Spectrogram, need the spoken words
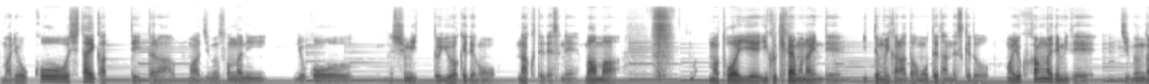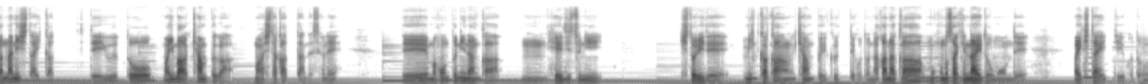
まあ、旅行したいかって言ったら、まあ、自分そんなに旅行趣味というわけでもなくてですね、まあまあ、まあ、とはいえ、行く機会もないんで、行ってもいいかなとは思ってたんですけど、まあ、よく考えてみて、自分が何したいかっていうと、まあ、今はキャンプが、まあ、したかったんですよね。で、まあ、本当になんか、うん、平日に一人で3日間キャンプ行くってこと、なかなかもうこの先ないと思うんで、まあ、行きたいっていうことを、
